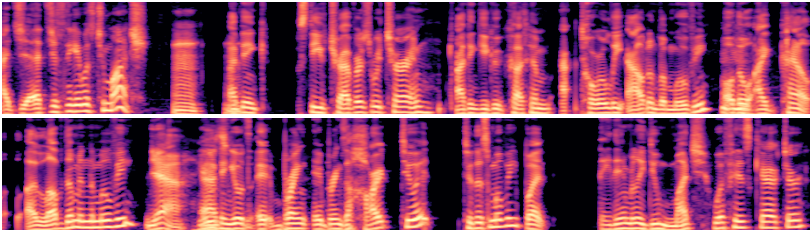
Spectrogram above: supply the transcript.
I I just think it was too much. I think Steve Trevor's return. I think you could cut him uh, totally out of the movie. Mm-hmm. Although I kind of I loved him in the movie. yeah. And I think it was it bring it brings a heart to it to this movie, but they didn't really do much with his character.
